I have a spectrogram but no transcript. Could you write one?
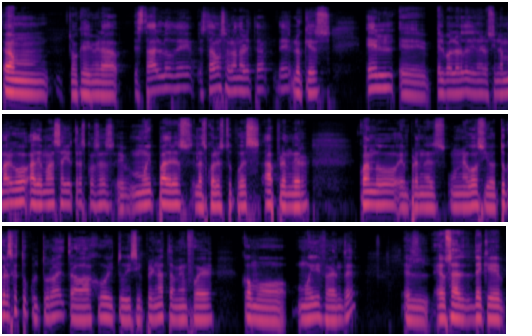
Am, ok, mira, está lo de. Estábamos hablando ahorita de lo que es el, eh, el valor del dinero. Sin embargo, además hay otras cosas eh, muy padres las cuales tú puedes aprender cuando emprendes un negocio. ¿Tú crees que tu cultura del trabajo y tu disciplina también fue como muy diferente? El, o sea, de que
